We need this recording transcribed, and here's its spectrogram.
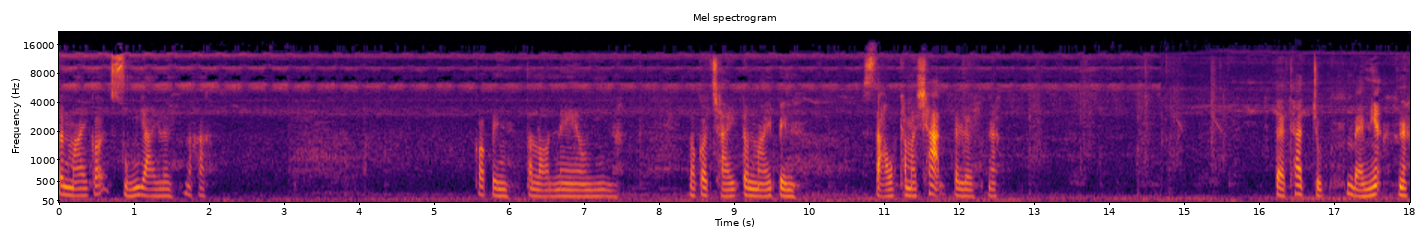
ต้นไม้ก็สูงใหญ่เลยนะคะ ก็เป็นตลอดแนวนี้นะ แล้วก็ใช้ต้นไม้เป็นเสาธรรมชาติไปเลยนะ แต่ถ้าจุดแบบเนี้ยนะ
